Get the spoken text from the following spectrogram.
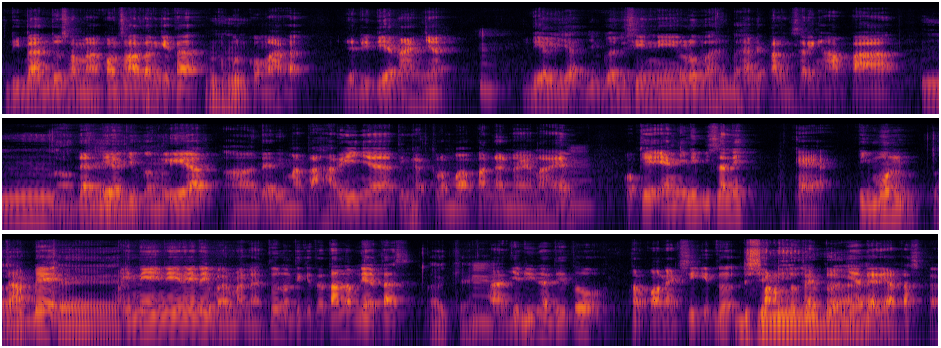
dibantu sama konsultan kita Mhm. kebun Komara. Jadi dia nanya, Hmm. dia lihat juga di sini, lo bahan-bahannya paling sering apa? Hmm, oke. Dan dia juga ngelihat uh, dari mataharinya, tingkat kelembapan dan lain-lain. Hmm. Oke, yang ini bisa nih, kayak timun, cabe, Oke. ini ini ini, ini bahan mana itu nanti kita tanam di atas. Oke. Nah jadi nanti itu terkoneksi gitu. Di sini juga. dari atas ke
